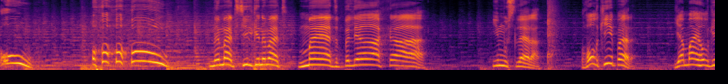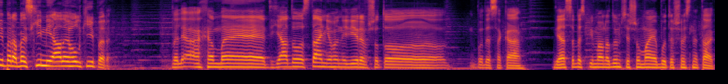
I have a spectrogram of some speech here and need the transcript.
Оу! Охо-хо-хо! Не мед, тільки не мед! Мед, бляха! І муслера. Голкіпер! Я маю голкіпера без хімії, але голкіпер. Бляха, мед. Я до останнього не вірив, що то буде сака. Я себе спіймав на думці, що має бути щось не так.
